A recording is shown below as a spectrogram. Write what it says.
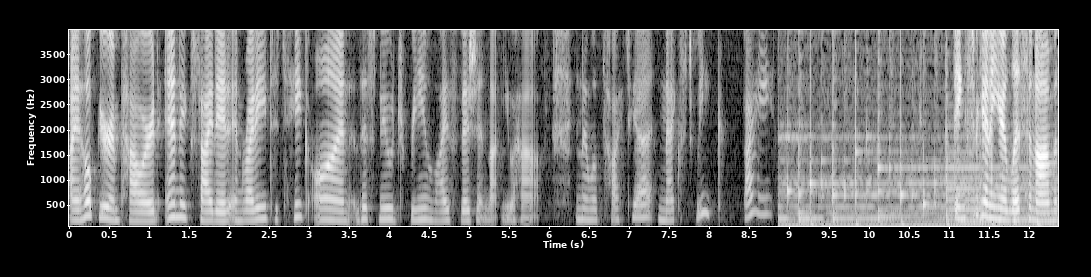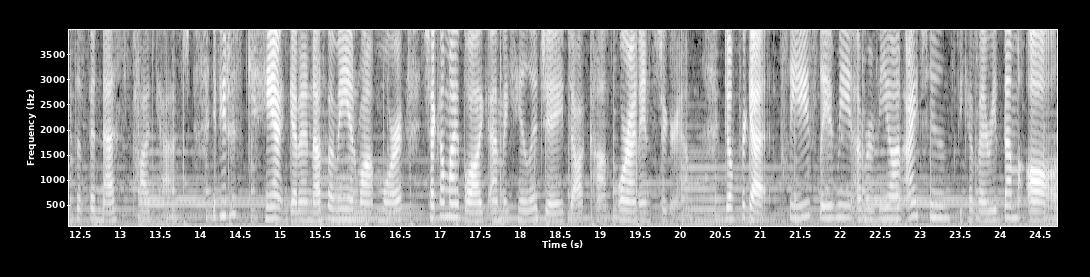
I hope you're empowered and excited and ready to take on this new dream life vision that you have. And I will talk to you next week. Bye. Thanks for getting your listen on with the Finesse podcast. If you just can't get enough of me and want more, check out my blog at mikaylajai.com or on Instagram. Don't forget, please leave me a review on iTunes because I read them all.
